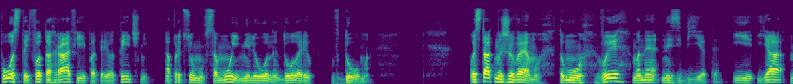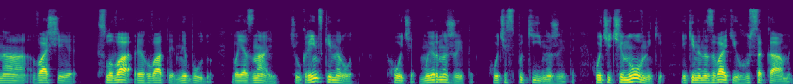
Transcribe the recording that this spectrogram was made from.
постить фотографії патріотичні, а при цьому в самої мільйони доларів вдома. Ось так ми живемо, тому ви мене не зіб'єте. І я на ваші слова реагувати не буду, бо я знаю, що український народ хоче мирно жити, хоче спокійно жити, хоче чиновників, які не називають їх гусаками,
